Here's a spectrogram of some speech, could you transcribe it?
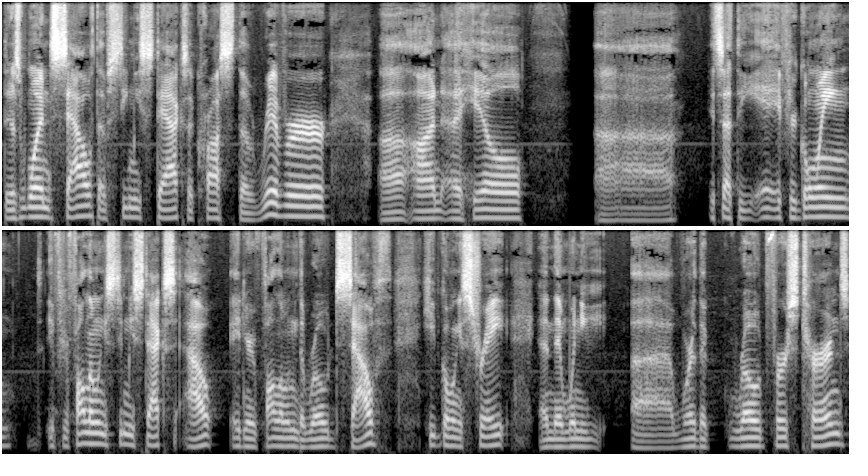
There's one south of Steamy Stacks across the river uh, on a hill. Uh, it's at the if you're going if you're following Steamy Stacks out and you're following the road south, keep going straight, and then when you uh, where the road first turns.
